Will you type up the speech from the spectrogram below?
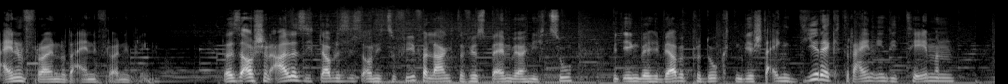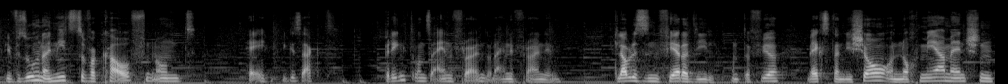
einen Freund oder eine Freundin bringen. Das ist auch schon alles. Ich glaube, das ist auch nicht zu viel verlangt. Dafür spammen wir euch nicht zu mit irgendwelchen Werbeprodukten. Wir steigen direkt rein in die Themen. Wir versuchen euch nichts zu verkaufen und hey, wie gesagt, bringt uns einen Freund oder eine Freundin. Ich glaube, das ist ein fairer Deal und dafür wächst dann die Show und noch mehr Menschen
